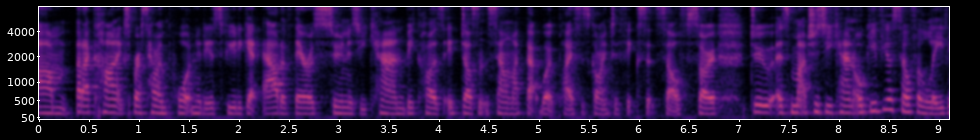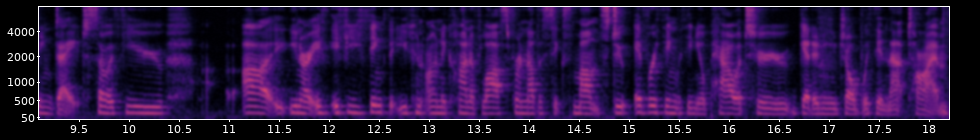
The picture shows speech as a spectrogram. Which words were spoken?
Um, but I can't express how important it is for you to get out of there as soon as you can because it doesn't sound like that workplace is going to fix itself. So do as much as you can or give yourself a leaving date. So if you uh, you know, if, if you think that you can only kind of last for another six months, do everything within your power to get a new job within that time.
